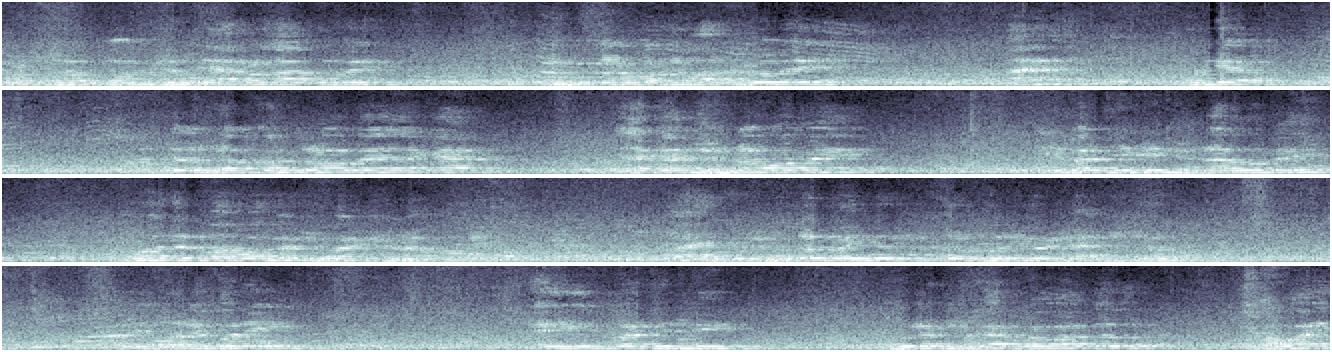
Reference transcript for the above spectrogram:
করছ ভবিষ্যতে আরও লাভ হবে মানুষ হবে হ্যাঁ মিডিয়াম নক্ষত্র হবে এলাকার এলাকার সুনাম হবে ইউনিভার্সিটি সুনাম হবে তোমাদের মা বাবা সবাই সুনাম হবে আমি মনে করি এই ইউনিভার্সিটি পুরস্কার পাওয়া তো সবাই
